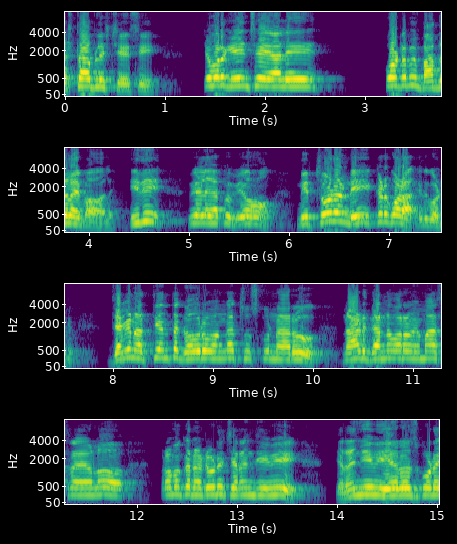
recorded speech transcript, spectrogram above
ఎస్టాబ్లిష్ చేసి చివరికి ఏం చేయాలి? కూటమి బద్దలైపోవాలి ఇది వీళ్ళ యొక్క వ్యూహం. మీరు చూడండి ఇక్కడ కూడా ఇదిగోండి. జగన్ అత్యంత గౌరవంగా చూసుకున్నారు. నాడు గన్నవరం విమాశ్రయంలో ప్రముఖ నటుడు చిరంజీవి. చిరంజీవి ఏ రోజు కూడా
